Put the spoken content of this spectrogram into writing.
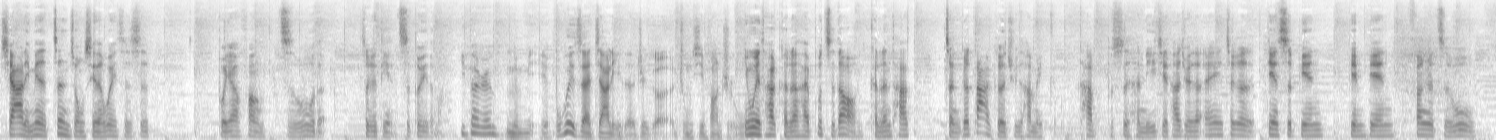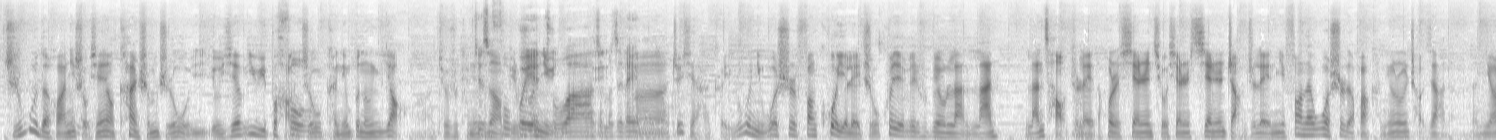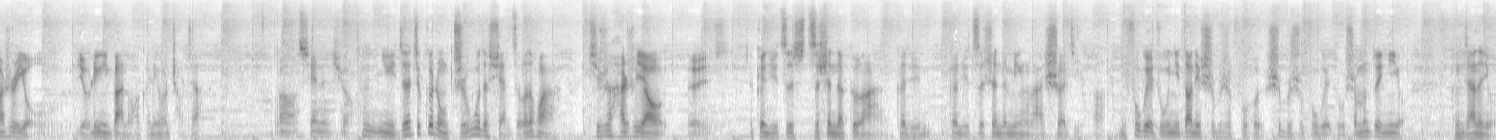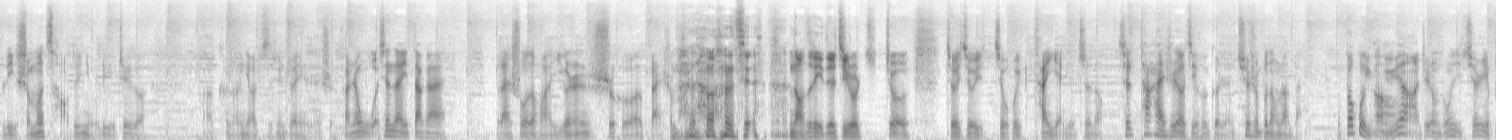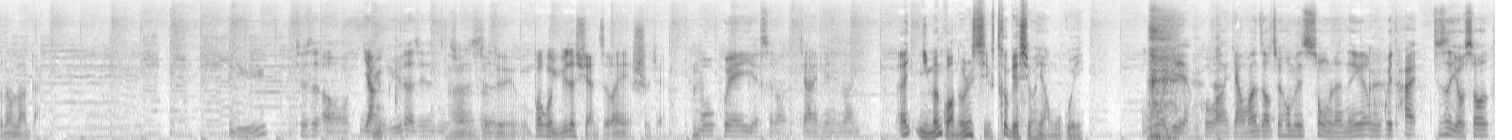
家里面的正中心的位置是不要放植物的，这个点是对的吗？一般人嗯也不会在家里的这个中心放植物，因为他可能还不知道，可能他整个大格局他没他不是很理解，他觉得哎这个电视边边边放个植物，植物的话，你首先要看什么植物，有一些寓意不好的植物肯定不能要啊，就是肯定就是不能要，比如说你竹啊什么之类的呃，这些还可以。如果你卧室放阔叶类植物，阔叶类植物比如兰兰兰草之类的，或者仙人球、仙人仙人掌之类的，你放在卧室的话，肯定容易吵架的。呃你要是有有另一半的话，肯定容易吵架。哦，仙人球，你的这各种植物的选择的话，其实还是要呃根据自自身的个案，根据根据自身的命来设计啊。你富贵竹，你到底是不是富贵，是不是富贵竹？什么对你有更加的有利？什么草对你有利？这个啊，可能你要咨询专业人士。反正我现在大概来说的话，一个人适合摆什么，然后这脑子里的肌肉就就就就会看一眼就知道。其实他还是要结合个人，确实不能乱摆。包括鱼啊、这种东西，其实也不能乱摆。鱼就是哦养鱼的，就是你说啊的，是对对，包括鱼的选择也是这样。嗯乌龟也是老，家里面乱，哎，你们广东人喜特别喜欢养乌龟，我也养过啊，养完之后最后面送人，那个乌龟太就是有时候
